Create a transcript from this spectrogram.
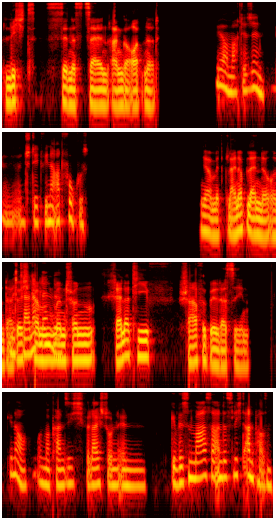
Lichtsinneszellen angeordnet. Ja, macht ja Sinn. Entsteht wie eine Art Fokus. Ja, mit kleiner Blende. Und dadurch kann Blende. man schon relativ scharfe Bilder sehen. Genau. Und man kann sich vielleicht schon in gewissem Maße an das Licht anpassen.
